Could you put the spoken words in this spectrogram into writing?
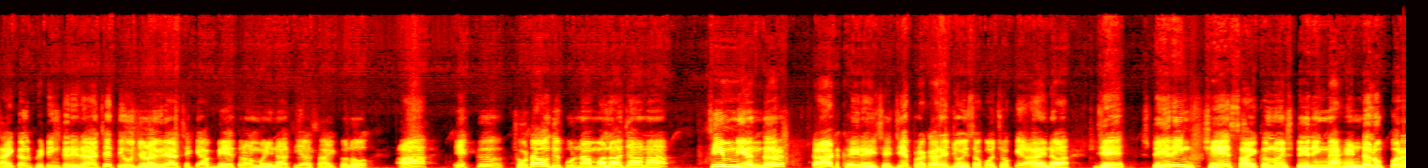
સાયકલ ફિટિંગ કરી રહ્યા છે, તેઓ જણાવી રહ્યા છે કે આ બે ત્રણ મહિનાથી આ સાયકલો આ એક છોટાઉદેપુરના મલાજાના સીમની અંદર કાટ ખાઈ રહી છે. જે પ્રકારે જોઈ શકો છો કે આ એના જે સ્ટેરિંગ છે, સાયકલનો સ્ટેરિંગના હેન્ડલ ઉપર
